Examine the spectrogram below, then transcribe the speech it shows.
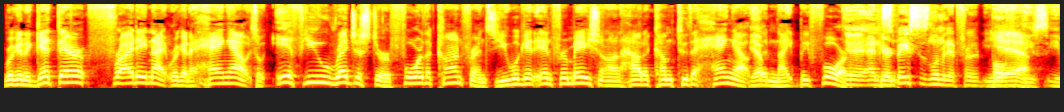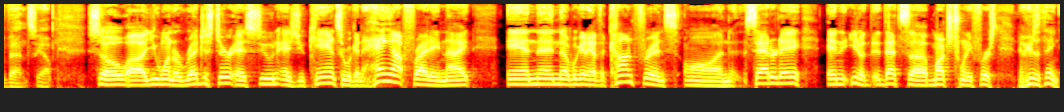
we're going to get there Friday night. We're going to hang out. So if you register for the conference, you will get information on how to come to the hangout Yep. the night before. Yeah, and space is limited for both Yeah. of these events. Yeah. So uh, you want to register as soon as you can. So we're going to hang out Friday night, and then uh, we're going to have the conference on Saturday, and you know that's uh, March 21st. Now here's the thing:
